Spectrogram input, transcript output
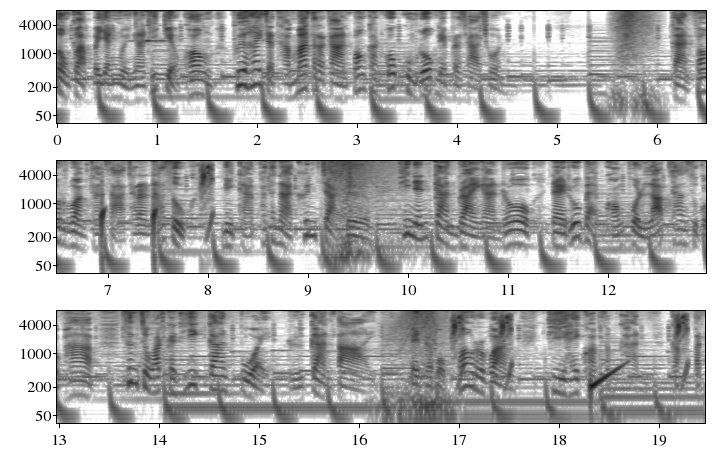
ส่งกลับไปยังหน่วยงานที่เกี่ยวข้อง เพื่อให้จัดทำมาตรการป้องกันควบคุมโรคในประชาชน การเฝ้าระวังทางสาธารณสุข มีการพัฒนาขึ้นจากเดิม ที่เน้นการรายงานโรค ในรูปแบบของผลลัพธ์ทางสุขภาพ ซึ่งจะวัดกันที่การป่วยหรือการตาย เป็นระบบเฝ้าระวังที่ให้ความสำคัญกับปัจ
